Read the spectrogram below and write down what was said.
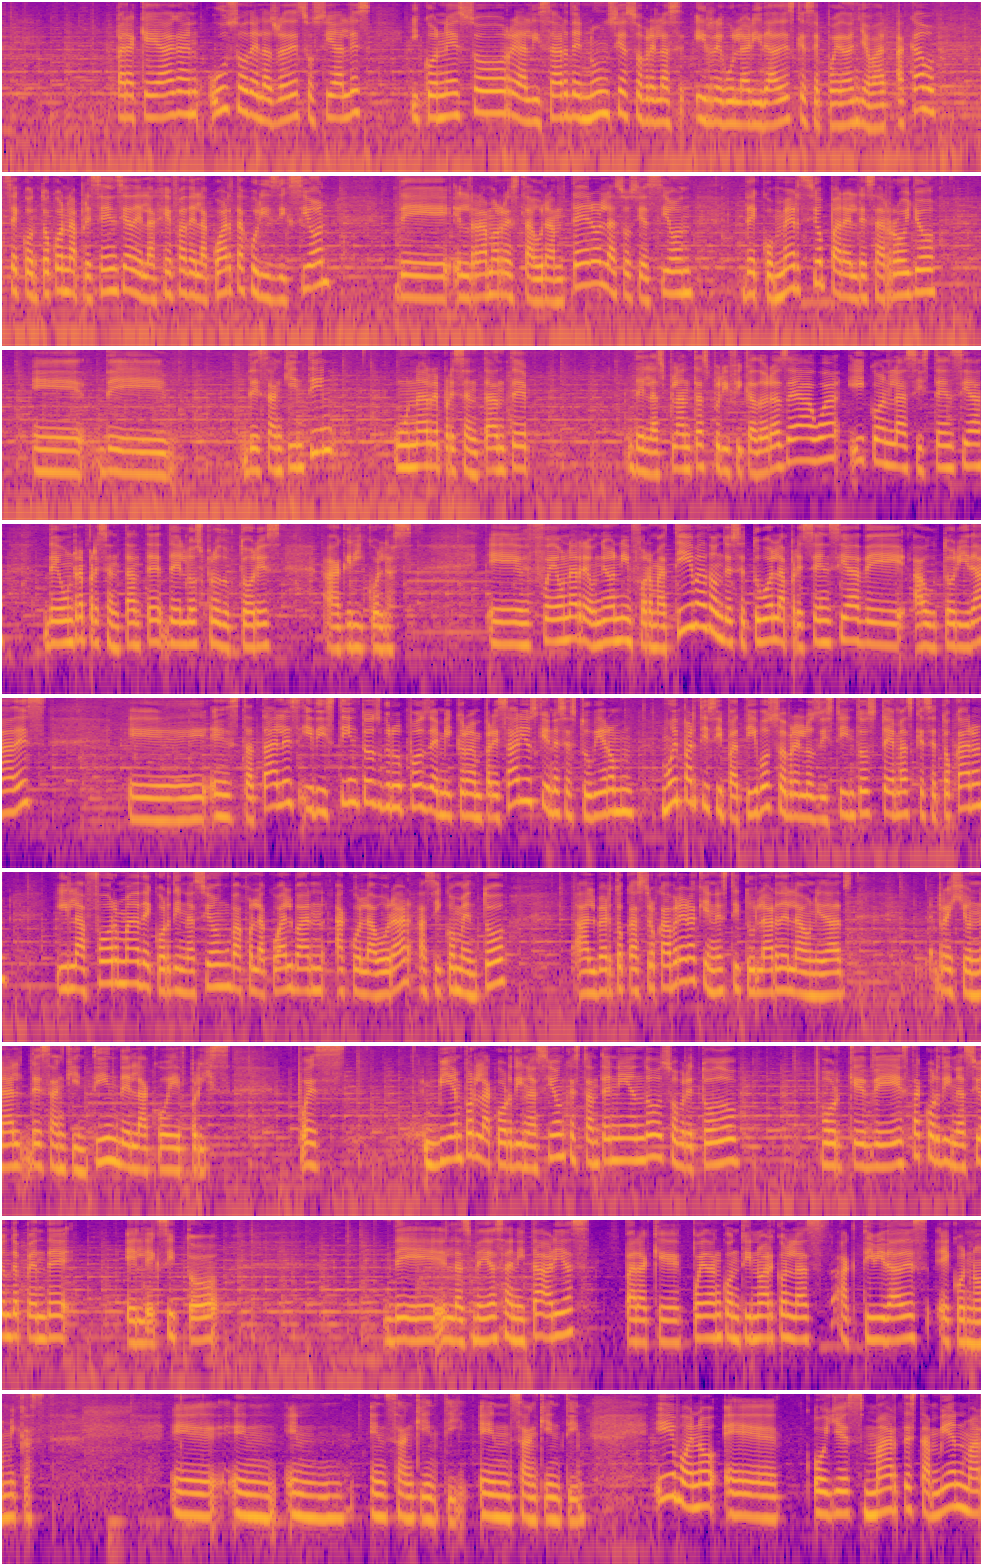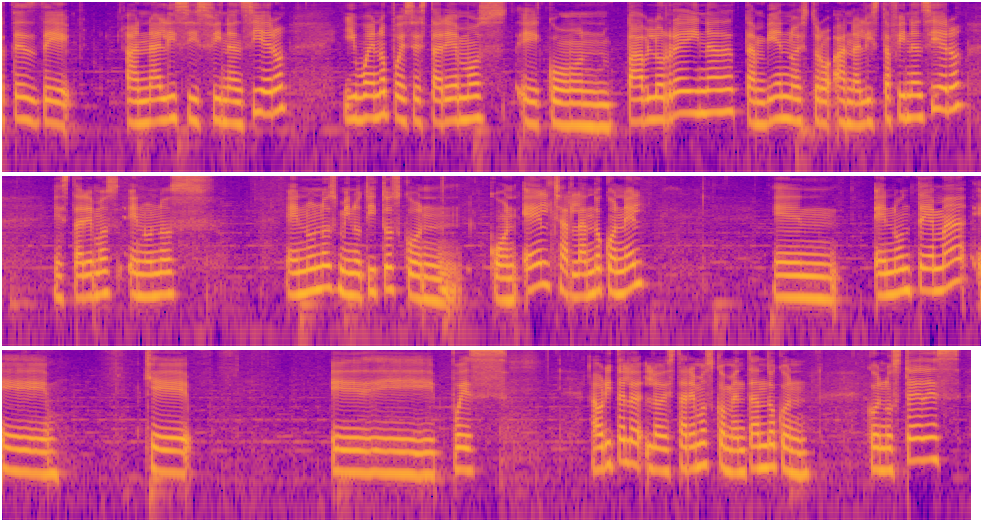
para que hagan uso de las redes sociales y con eso realizar denuncias sobre las irregularidades que se puedan llevar a cabo. Se contó con la presencia de la jefa de la cuarta jurisdicción del ramo restaurantero, la Asociación de Comercio para el Desarrollo eh, de, de San Quintín, una representante de las plantas purificadoras de agua y con la asistencia de un representante de los productores agrícolas. Eh, fue una reunión informativa donde se tuvo la presencia de autoridades eh, estatales y distintos grupos de microempresarios quienes estuvieron muy participativos sobre los distintos temas que se tocaron y la forma de coordinación bajo la cual van a colaborar, así comentó Alberto Castro Cabrera, quien es titular de la unidad regional de San Quintín de la COEPRIS. Pues bien por la coordinación que están teniendo, sobre todo porque de esta coordinación depende el éxito de las medidas sanitarias para que puedan continuar con las actividades económicas eh, en, San Quintín, en San Quintín. Y bueno, eh, hoy es martes también, martes de análisis financiero. Y bueno, pues estaremos eh, con Pablo Reina, también nuestro analista financiero. Estaremos en unos, en unos minutitos con, él, charlando con él, en, un tema eh, que eh, pues ahorita lo, estaremos comentando con, con ustedes.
